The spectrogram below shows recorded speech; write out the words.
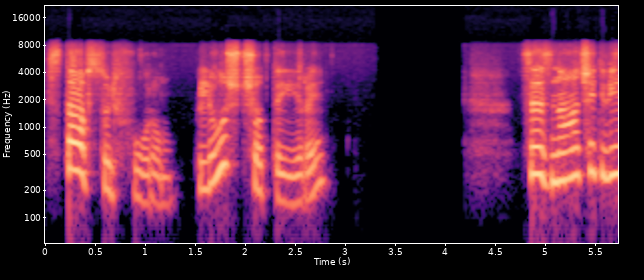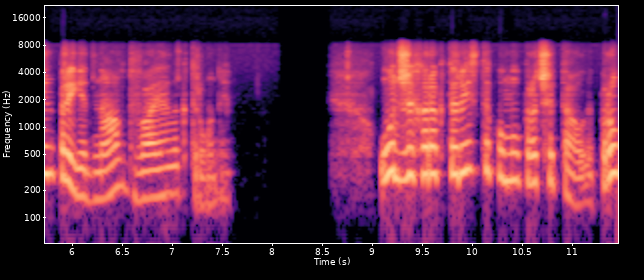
став сульфуром плюс 4. Це значить, він приєднав 2 електрони. Отже, характеристику ми прочитали про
